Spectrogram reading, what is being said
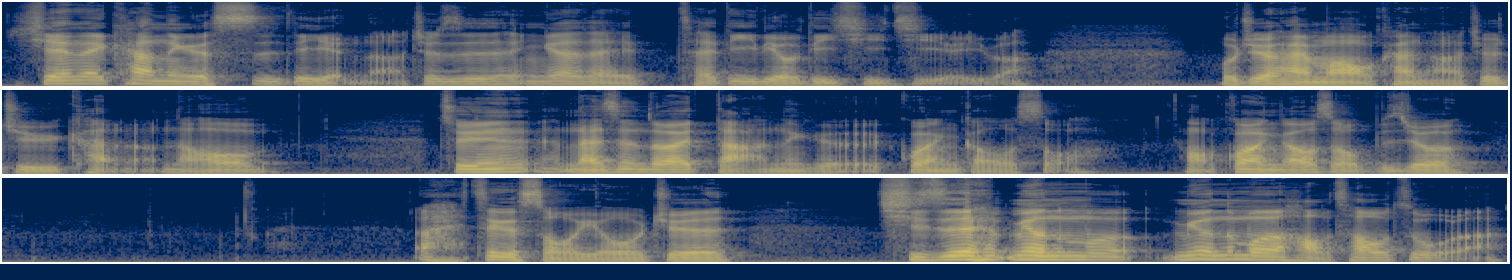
现在看那个试炼啊，就是应该才才第六第七集而已吧，我觉得还蛮好看的，啊就继续看了，然后。最近男生都在打那个《灌高手》，好，《灌高手》不是就，哎，这个手游我觉得其实没有那么 没有那么好操作啦，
